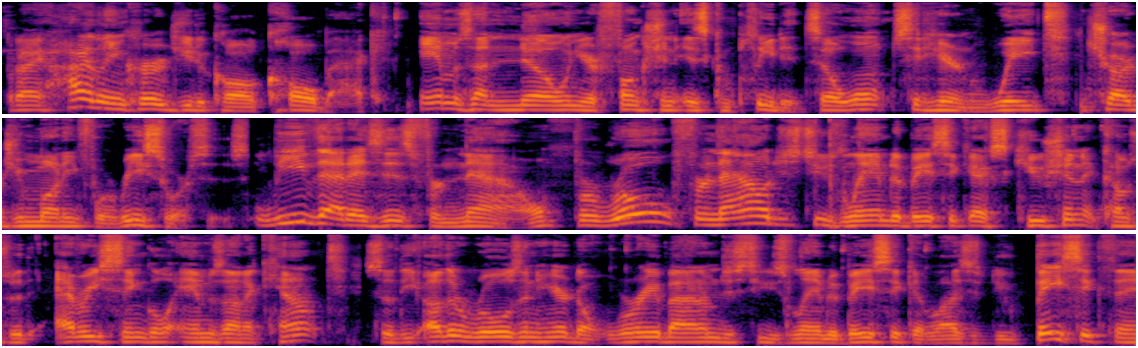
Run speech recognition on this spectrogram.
but I highly encourage you to call callback. Amazon know when your function is completed, so it won't sit here and wait and charge you money for resources. Leave that as is for now. For role, for now, just use Lambda basic execution. It comes with every single Amazon account. So the other roles in here, don't worry about them. Just use Lambda basic. It allows you to do basic things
